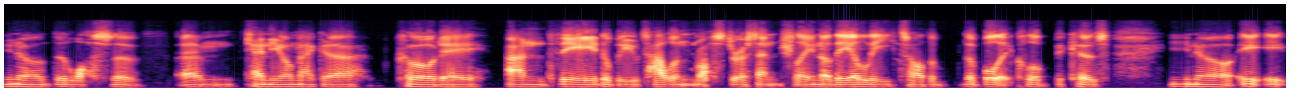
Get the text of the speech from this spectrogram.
you know the loss of um, Kenny Omega, Cody, and the AEW talent roster essentially, you know, the elite or the, the Bullet Club, because, you know, it, it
